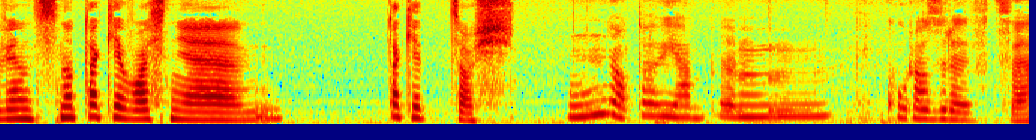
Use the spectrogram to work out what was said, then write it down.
więc no takie właśnie, takie coś. No to ja bym ku rozrywce,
